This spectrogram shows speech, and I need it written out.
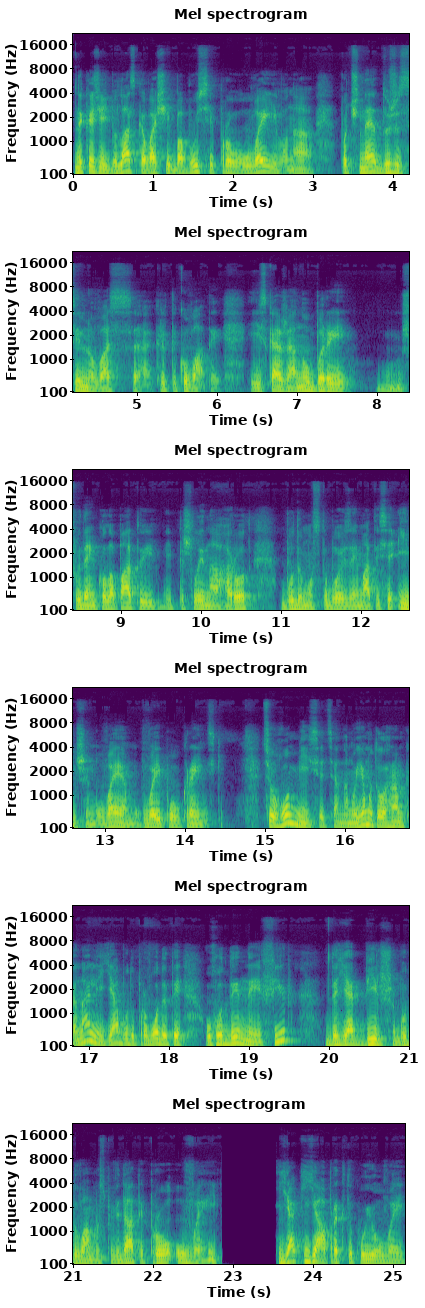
Не кажіть, будь ласка, вашій бабусі про увей, вона почне дуже сильно вас е, критикувати і скаже: а ну бери швиденько лопату і, і пішли на огород, будемо з тобою займатися іншим увеєм, увей по-українськи. Цього місяця на моєму телеграм-каналі я буду проводити годинний ефір, де я більше буду вам розповідати про увей. Як я практикую увей,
